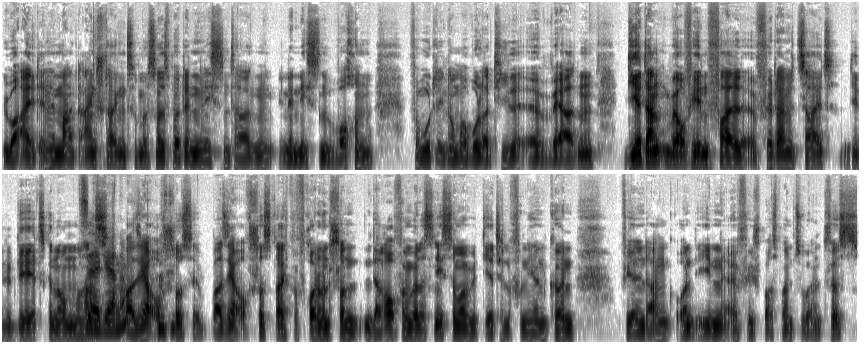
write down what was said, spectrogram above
übereilt in den Markt einsteigen zu müssen. Das wird in den nächsten Tagen, in den nächsten Wochen vermutlich nochmal volatil äh, werden. Dir danken wir auf jeden Fall äh, für deine Zeit, die du dir jetzt genommen hast. Sehr gerne. War sehr, aufschluss, war sehr aufschlussreich. Wir freuen uns schon darauf, wenn wir das nächste Mal mit dir telefonieren können vielen Dank und Ihnen äh, viel Spaß beim Zuhören. Tschüss.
